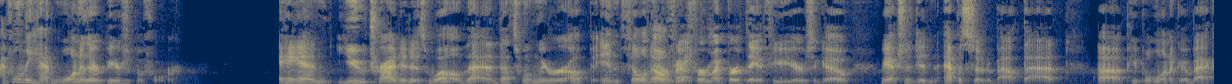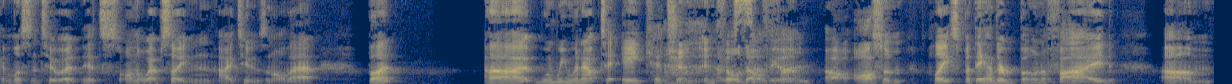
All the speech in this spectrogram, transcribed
I've only had one of their beers before. And you tried it as well. That that's when we were up in Philadelphia Oh, right. for my birthday a few years ago. We actually did an episode about that. Uh, people want to go back and listen to it. It's on the website and iTunes and all that. But uh, when we went out to A Kitchen Oh, in was so Philadelphia, oh, awesome place. But they had their bona fide, um,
